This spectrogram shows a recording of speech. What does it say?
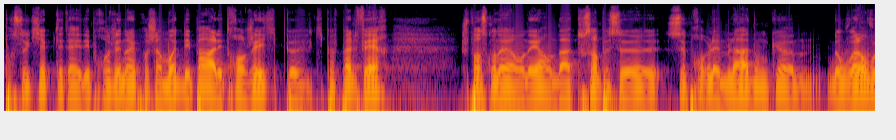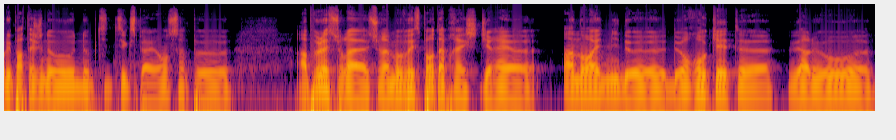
pour ceux qui ont peut-être des projets dans les prochains mois de départ à l'étranger qui peuvent qui peuvent pas le faire. Je pense qu'on a on est on a tous un peu ce, ce problème là donc euh, donc voilà on voulait partager nos, nos petites expériences un peu un peu là sur la sur la mauvaise pente. Après je dirais euh, un an et demi de, de roquette euh, vers le haut euh,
